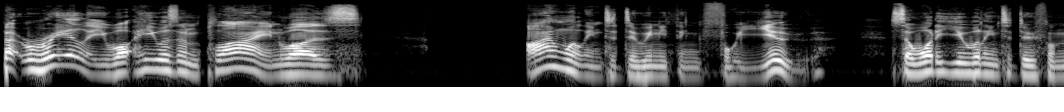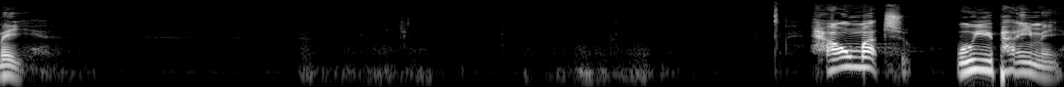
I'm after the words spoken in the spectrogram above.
But really, what he was implying was, I'm willing to do anything for you. So, what are you willing to do for me? How much will you pay me?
